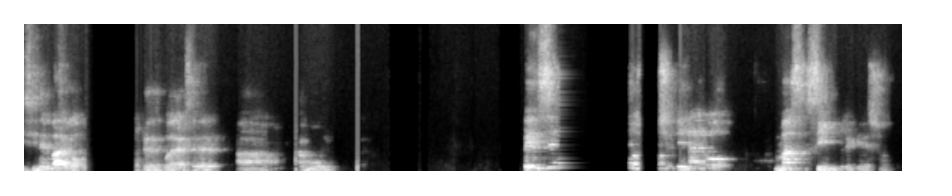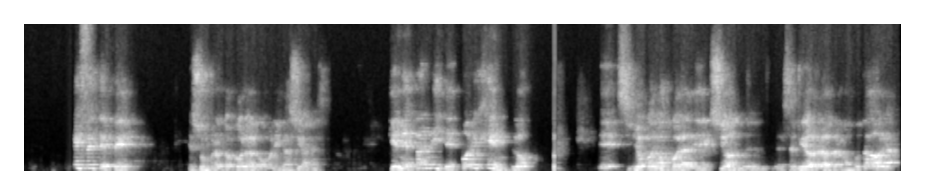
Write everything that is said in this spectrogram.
Y sin embargo, ustedes pueden acceder a, a Google. Pensemos en algo más simple que eso. FTP es un protocolo de comunicaciones que me permite, por ejemplo, eh, si yo conozco la dirección del, servidor de la otra computadora,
